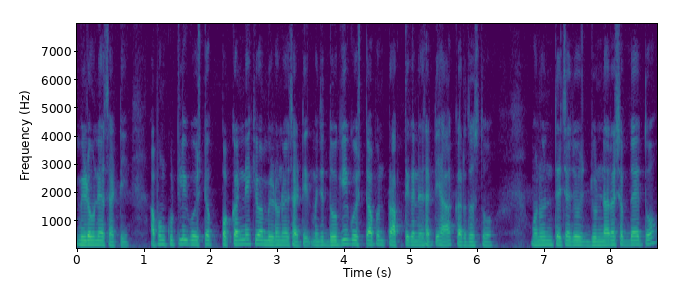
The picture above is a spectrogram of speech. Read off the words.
मिळवण्यासाठी. आपण कुठली गोष्ट पकडणे किंवा मिळवण्यासाठी म्हणजे दोघी गोष्ट आपण प्राप्त करण्यासाठी हा करत असतो. म्हणून त्याचा जो जुळणारा शब्द आहे तो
